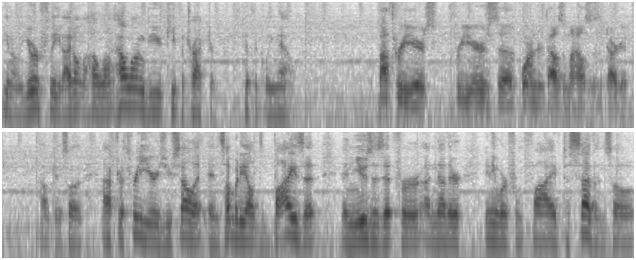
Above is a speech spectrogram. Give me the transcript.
you know, your fleet, I don't know how long, how long do you keep a tractor typically now? About three years. Three years, uh, 400,000 miles is the target. Okay, so after three years, you sell it, and somebody else buys it and uses it for another anywhere from five to seven. So,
